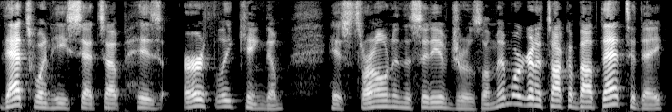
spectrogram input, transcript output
that's when he sets up his earthly kingdom, his throne in the city of Jerusalem. And we're going to talk about that today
